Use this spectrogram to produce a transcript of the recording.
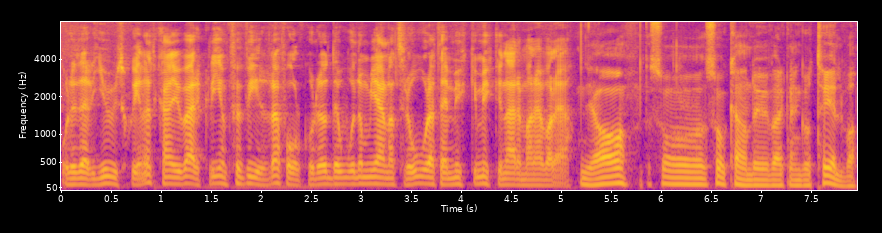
Och det där ljusskenet kan ju verkligen förvirra folk och då, då de gärna tror att det är mycket, mycket närmare än vad det är. Ja, så, så kan det ju verkligen gå till. Va?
